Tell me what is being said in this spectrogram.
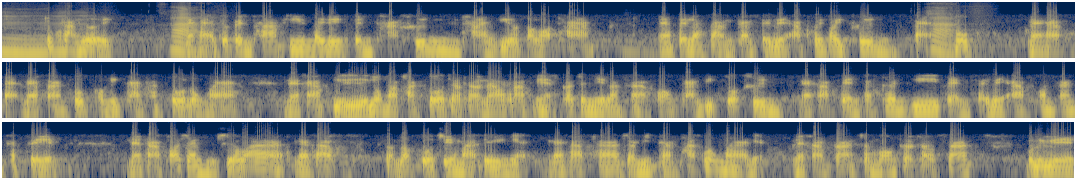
อืมทุกครั้งเลยค่ะนะฮะจะเป็นภาพที่ไม่ได้เป็นขาขึ้นทางเดียวตลอดทางนะเป็นลักษณะการ sideway up ค่อยๆขึ้น แตะค่ะปุ๊บนะครับ แตะแนวต้านปุ๊บก็มีการพักตัวลงมานะครับ หรือลงมาพักตัวจากแถวแนวรับเนี่ยก็จะมีลักษณะของการดิดตัวขึ้นนะครับ เป็นแพทเทิร์นที่เป็นไซเวอัพค่อนข้างชัดเจนนะครับเพราะฉะนั้นผมเชื่อว่านะครับสำหรับตัวเจมาเองเนี่ยนะครับ ถ้าจะมีการพักลงมาเนี่ยนะครับก็อาจจะมองแถวๆสัก บริเวณ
